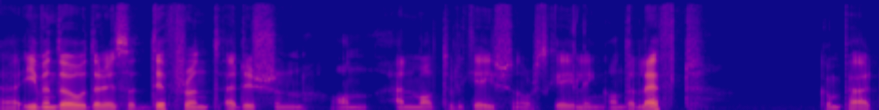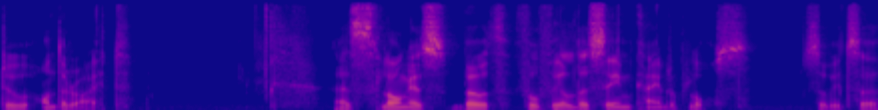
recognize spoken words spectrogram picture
uh, even though there is a different addition on and multiplication or scaling on the left compared to on the right, as long as both fulfill the same kind of laws. So it's a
